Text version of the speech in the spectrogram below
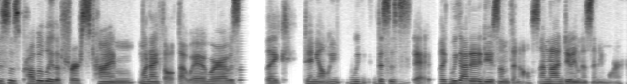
this is probably the first time when I felt that way, where I was like, Danielle, we, we this is it. Like, we got to do something else. I'm not doing this anymore.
